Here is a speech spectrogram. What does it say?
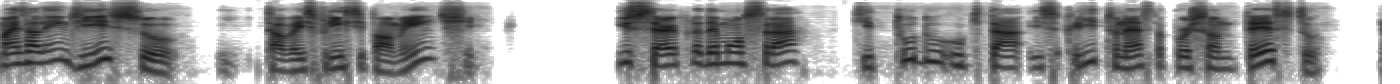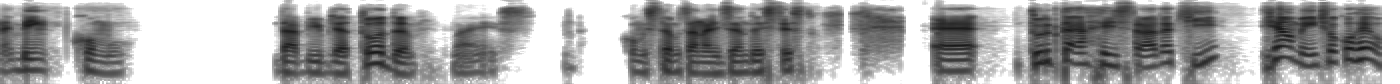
Mas além disso, talvez principalmente, isso serve para demonstrar que tudo o que está escrito nessa porção do texto, né, bem como da Bíblia toda, mas como estamos analisando esse texto, é, tudo que está registrado aqui realmente ocorreu.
